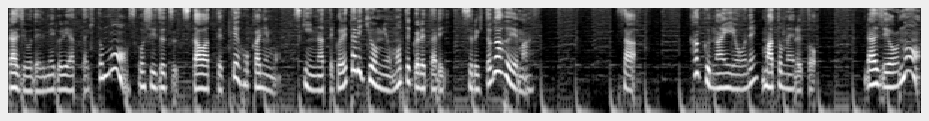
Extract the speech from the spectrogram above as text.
ラジオで巡り合った人も少しずつ伝わってって他にも好きになってくれたり興味を持ってくれたりする人が増えます。さあ書く内容をねまとめると。ラジオの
